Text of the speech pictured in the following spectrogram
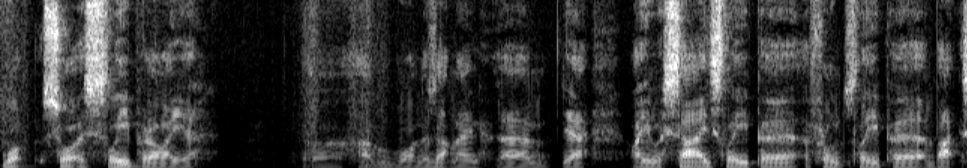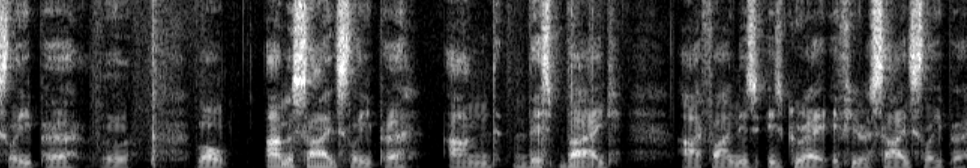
what sort of sleeper are you? Uh, what does that mean? Um, yeah, are you a side sleeper, a front sleeper, a back sleeper? Uh, well, I'm a side sleeper, and this bag I find is, is great if you're a side sleeper.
